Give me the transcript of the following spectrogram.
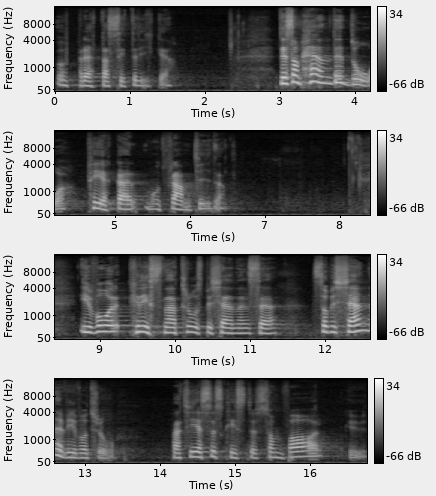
upprätta sitt rike. Det som hände då pekar mot framtiden. I vår kristna trosbekännelse så bekänner vi vår tro på att Jesus Kristus som var Gud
